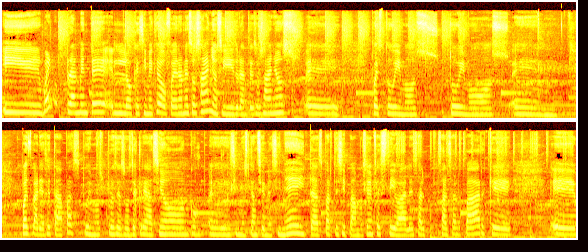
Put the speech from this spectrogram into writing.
Y bueno, realmente lo que sí me quedó fueron esos años y durante esos años eh, pues tuvimos, tuvimos eh, pues varias etapas, tuvimos procesos de creación, com- eh, hicimos canciones inéditas, participamos en festivales, al, Salsa al Parque, eh,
